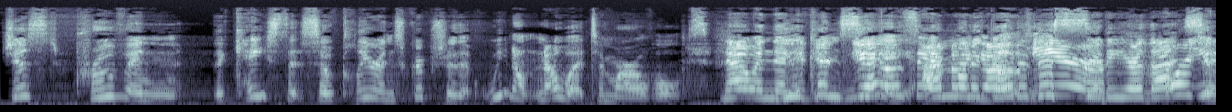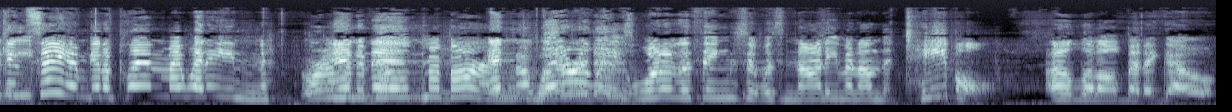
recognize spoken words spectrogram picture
just proven the case that's so clear in Scripture that we don't know what tomorrow holds? No, and then You can you're, you say, say "I'm I'm, gonna, gonna go, go to here, this city or that or you city." can say I'm gonna plan my wedding, Or I'm going to build my barn, and or whatever literally is. one of the things that was not even on the table a little bit ago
